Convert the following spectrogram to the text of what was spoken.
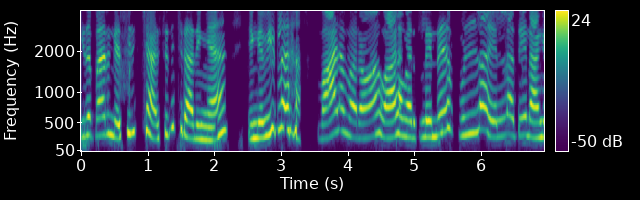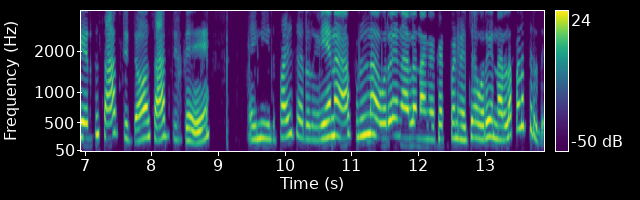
இத பாருங்க. சிரிச்சா சிரிச்சிடாதீங்க. எங்க வீட்டுல வாழை மரம் வாழை மரத்துலேருந்து இருந்து ஃபுல்லா எல்லாத்தையும் நாங்கள் எடுத்து சாப்பிட்டுட்டோம். சாப்பிட்டுட்டு இனி இது பழுக்கிறது ஏன்னா ஃபுல்லாக ஒரே நாளில் நாங்கள் கட் பண்ணி வச்சா ஒரே நாளில் பழுத்துருது.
